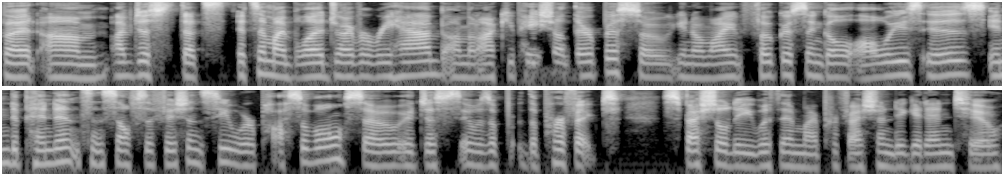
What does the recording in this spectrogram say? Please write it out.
but um, I've just that's it's in my blood. Driver rehab. I'm an occupational therapist, so you know my focus and goal always is independence and self sufficiency where possible. So it just it was a, the perfect specialty within my profession to get into.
